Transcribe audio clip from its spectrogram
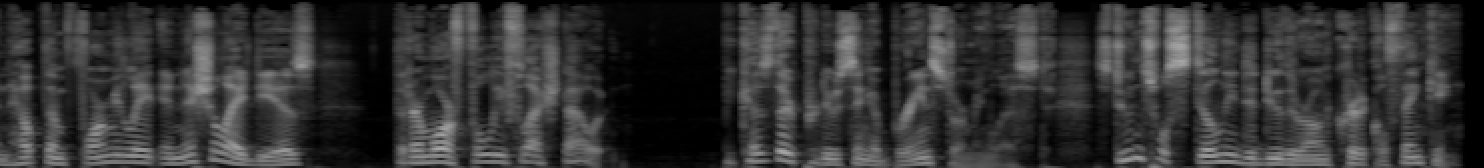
and help them formulate initial ideas that are more fully fleshed out. Because they're producing a brainstorming list, students will still need to do their own critical thinking,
